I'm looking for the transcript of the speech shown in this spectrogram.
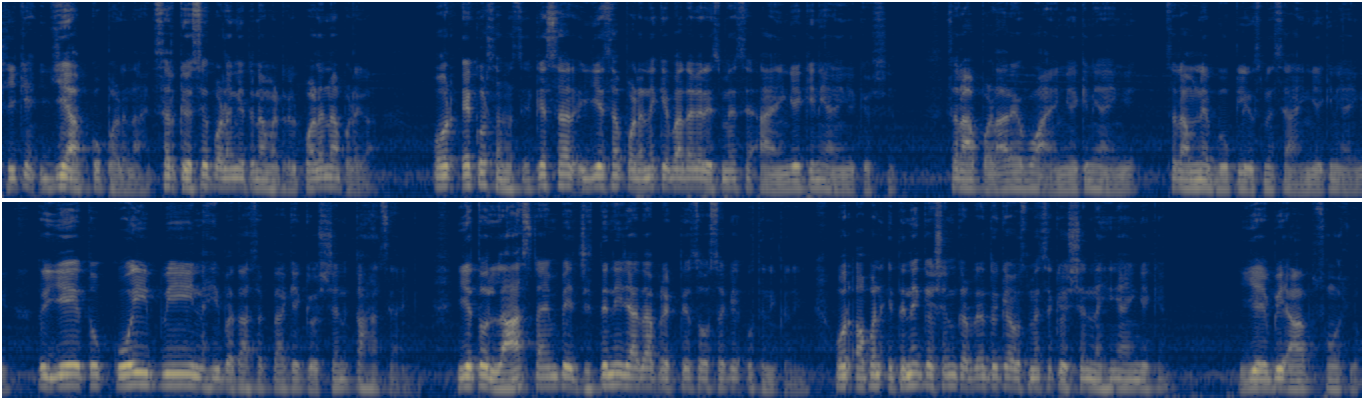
ठीक है, ये आपको पढ़ना है। सर, कैसे पढ़ेंगे इतना मटेरियल पढ़ना पड़ेगा। और एक और समस्या, कि सर, ये सब पढ़ने के बाद अगर इसमें से आएँगे कि नहीं आएँगे क्वेश्चन सर, आप पढ़ा रहे हो, वो आएँगे कि नहीं आएँगे? सर, हमने बुक ली, उसमें से आएँगे कि नहीं आएँगे? तो ये तो कोई भी नहीं बता सकता कि क्वेश्चन कहाँ से आएँगे। ये तो लास्ट टाइम पे जितनी ज़्यादा प्रैक्टिस हो सके, उतनी करेंगे। और अपन इतने क्वेश्चन कर रहे हैं तो क्या उसमें से क्वेश्चन नहीं आएँगे क्या? ये भी आप सोच लो।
